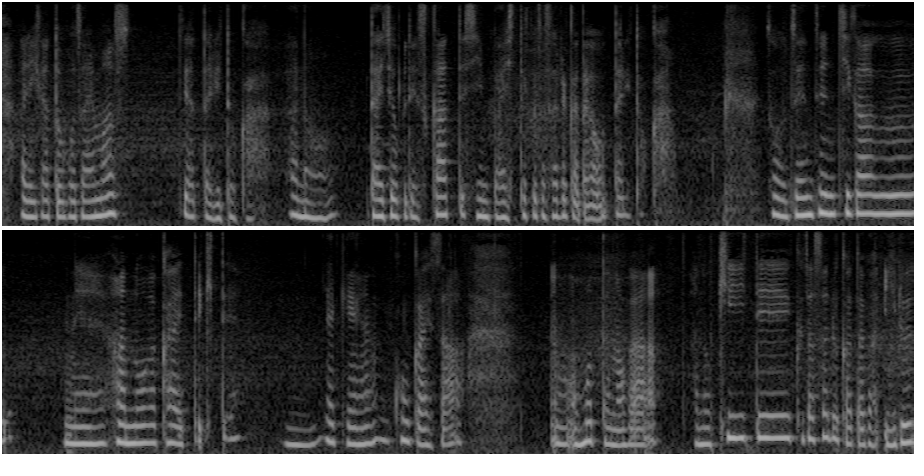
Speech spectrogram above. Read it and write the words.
「ありがとうございます」ってやったりとか「あの大丈夫ですか?」って心配してくださる方がおったりとか。そう全然違うね反応が返ってきて、うん、やけん今回さうん、思ったのがあの聞いてくださる方がいるっ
